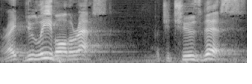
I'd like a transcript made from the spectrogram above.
All right? You leave all the rest. But you choose this.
